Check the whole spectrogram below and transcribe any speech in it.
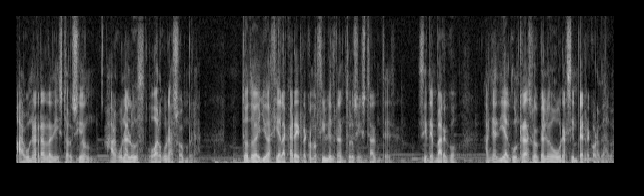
alguna rara distorsión, alguna luz o alguna sombra. Todo ello hacía la cara irreconocible durante unos instantes. Sin embargo, añadía algún rasgo que luego una siempre recordaba.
